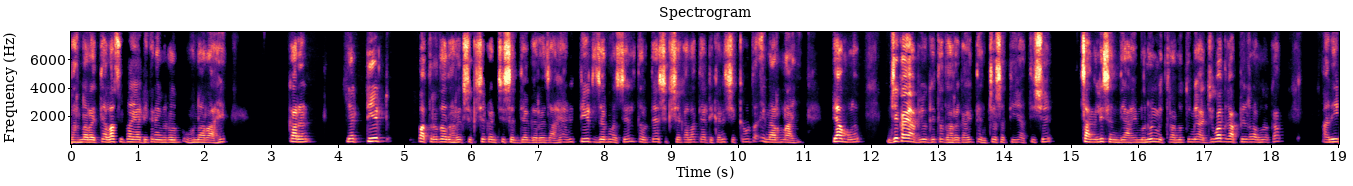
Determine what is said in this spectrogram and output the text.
भरणार आहेत त्याला सुद्धा या ठिकाणी विरोध होणार आहे. कारण या टेट पात्रताधारक शिक्षकांची सध्या गरज आहे आणि टेट जर नसेल, तर त्या शिक्षकाला त्या ठिकाणी शिकवता येणार नाही. त्यामुळं जे काही अभियोग्यताधारक आहेत त्यांच्यासाठी अतिशय चांगली संधी आहे. म्हणून मित्रांनो तुम्ही अजिबात गाफील राहू नका आणि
